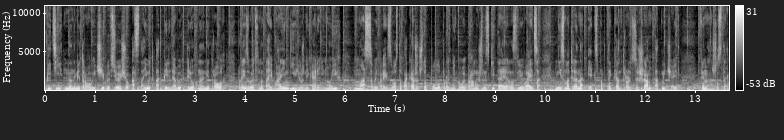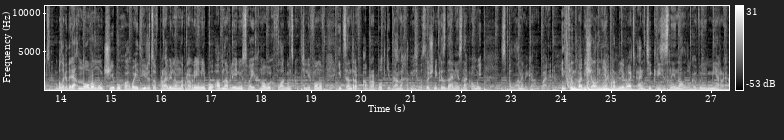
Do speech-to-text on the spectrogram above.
5-нанометровые чипы все еще отстают от передовых 3-нанометровых, производятся на Тайване и в Южной Корее, но их массовое производство пока покажет, что полупроводниковая промышленность Китая развивается, несмотря на экспортный контроль США, отмечает Financial Times. Благодаря новому чипу Huawei движется в правильном направлении по обновлению своих новых флагманских телефонов и центров обработки данных, отметил источник издания, знакомый с планами компании. Минфин пообещал не продлевать антикризисные налоговые меры.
